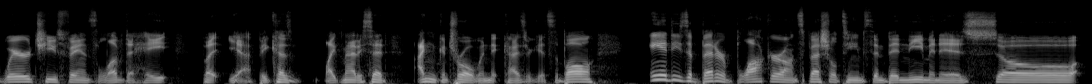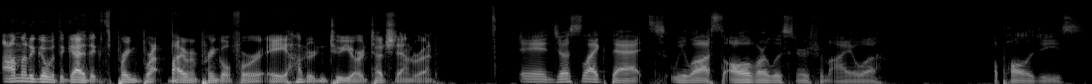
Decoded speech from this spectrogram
where Chiefs fans love to hate. But yeah, because like Maddie said, I can control when Nick Keizer gets the ball. Andy's a better blocker on special teams than Ben Niemann is, so I'm going to go with the guy that can spring Byron Pringle for a 102 yard touchdown run. And just like that, we lost all of our listeners from Iowa. Apologies.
